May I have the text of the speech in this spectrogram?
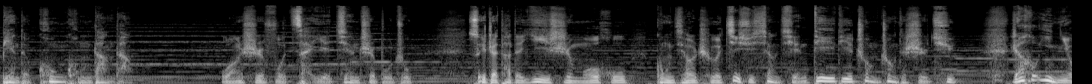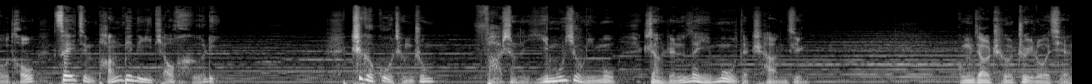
变得空空荡荡。王师傅再也坚持不住，随着他的意识模糊，公交车继续向前跌跌撞撞的驶去，然后一扭头栽进旁边的一条河里。这个过程中，发生了一幕又一幕让人泪目的场景。公交车坠落前。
